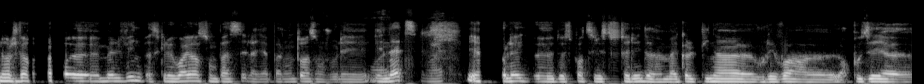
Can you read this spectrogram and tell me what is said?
Non, je vais reprendre euh, Melvin parce que les Warriors sont passés là il n'y a pas longtemps, ils ont joué les, les Nets. Et un collègue de, de Sports Illustrated, euh, Michael Pina, euh, voulait voir euh, leur poser euh,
